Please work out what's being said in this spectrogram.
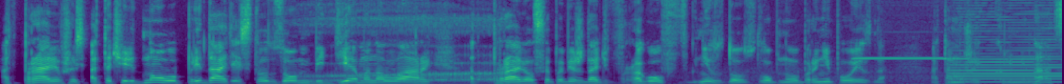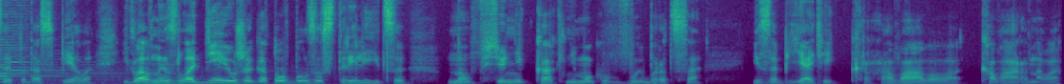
отправившись от очередного предательства зомби-демона Лары, отправился побеждать врагов в гнездо злобного бронепоезда. А там уже кульминация подоспела, и главный злодей уже готов был застрелиться – но все никак не мог выбраться из объятий кровавого, коварного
